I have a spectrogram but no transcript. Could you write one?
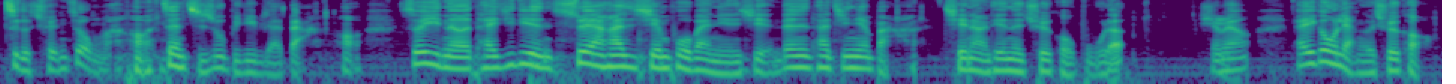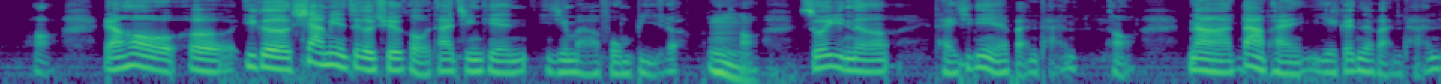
这个权重嘛，哈，占指数比例比较大，哈，所以呢，台积电虽然它是先破半年线，但是它今天把前两天的缺口补了，有没有？它一共有两个缺口。好，然后呃，一个下面这个缺口，它今天已经把它封闭了，嗯，好，所以呢，台积电也反弹，好，那大盘也跟着反弹，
